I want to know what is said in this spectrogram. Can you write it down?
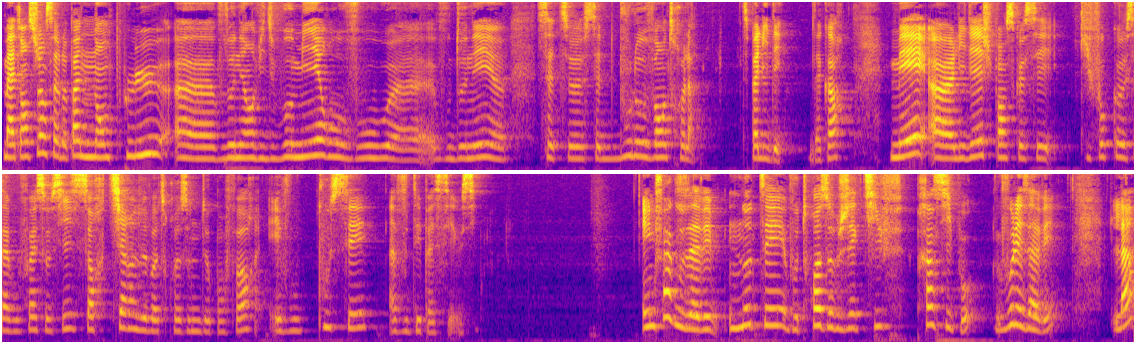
Mais attention, ça ne doit pas non plus euh, vous donner envie de vomir ou vous, euh, vous donner euh, cette, cette boule au ventre là. C'est pas l'idée, d'accord? Mais l'idée, je pense que c'est qu'il faut que ça vous fasse aussi sortir de votre zone de confort et vous pousser à vous dépasser aussi. Et une fois que vous avez noté vos trois objectifs principaux, vous les avez, là,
